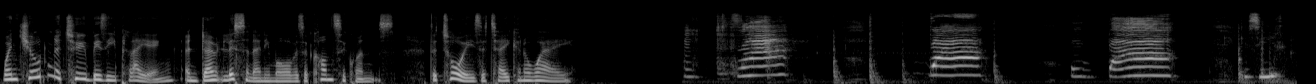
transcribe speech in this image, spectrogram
When children are too busy playing and don't listen anymore as a consequence, the toys are taken away. Eens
